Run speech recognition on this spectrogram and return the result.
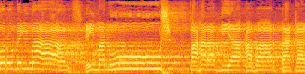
বড় বেইমান এই মানুষ পাহারা দিয়া আবার টাকা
